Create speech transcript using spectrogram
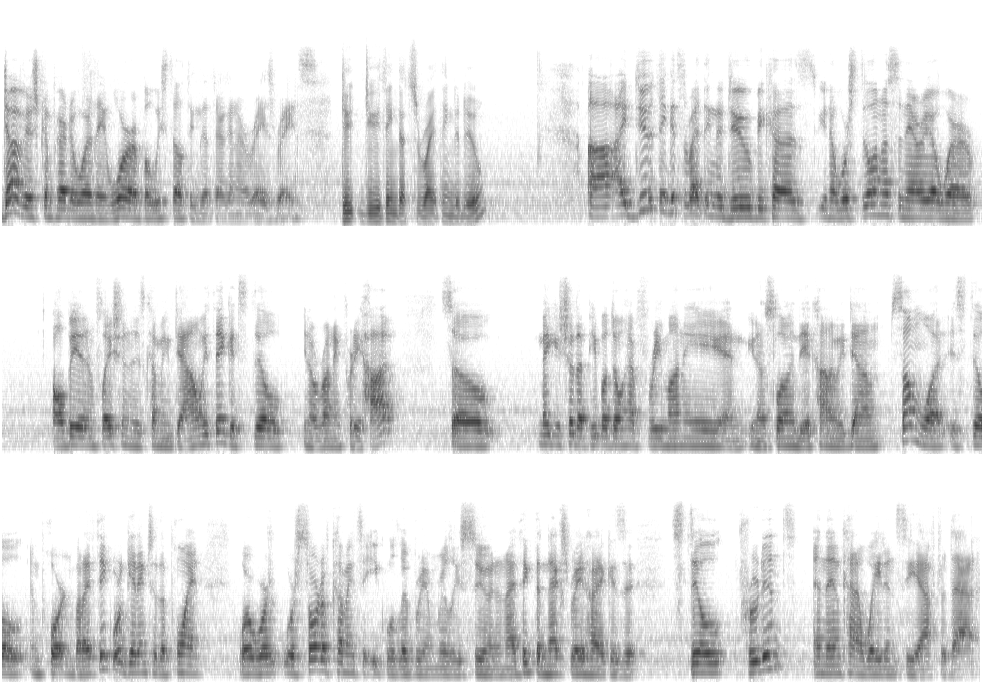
dovish compared to where they were, but we still think that they're going to raise rates. Do, do you think that's the right thing to do? Uh, I do think it's the right thing to do because you know we're still in a scenario where albeit inflation is coming down, we think it's still you know running pretty hot. So making sure that people don't have free money and you know slowing the economy down somewhat is still important. But I think we're getting to the point where we're we're sort of coming to equilibrium really soon. And I think the next rate hike is it still prudent, and then kind of wait and see after that.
